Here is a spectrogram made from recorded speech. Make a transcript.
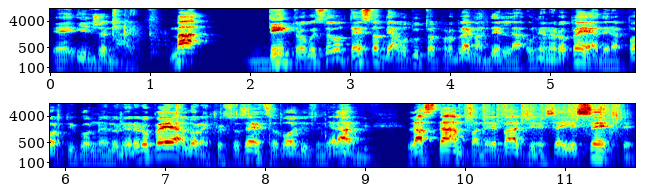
eh, il giornale. Ma Dentro questo contesto abbiamo tutto il problema dell'Unione Europea, dei rapporti con l'Unione Europea. Allora, in questo senso, voglio segnalarvi la stampa nelle pagine 6 e 7.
